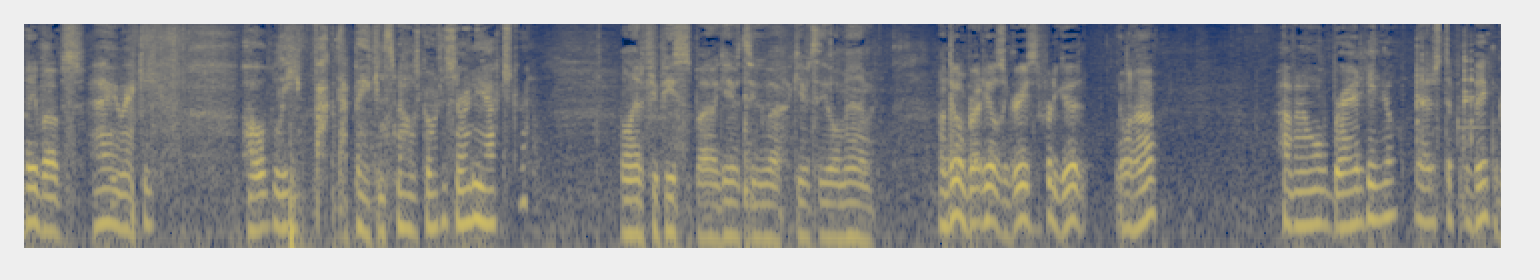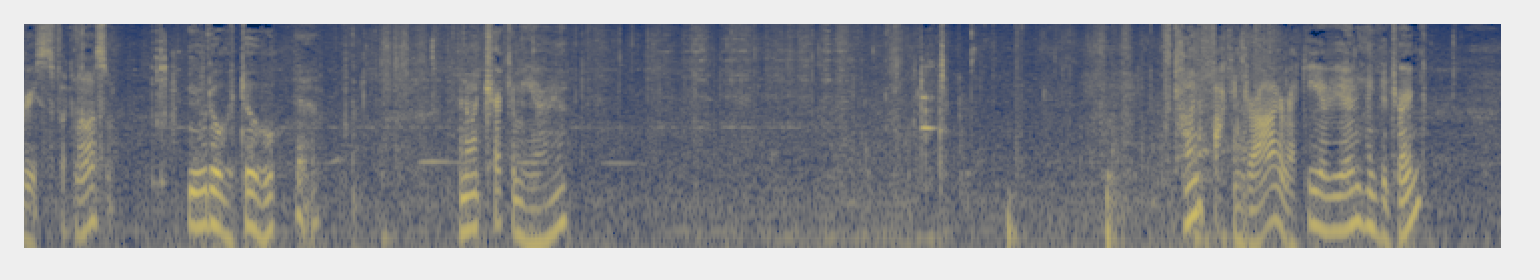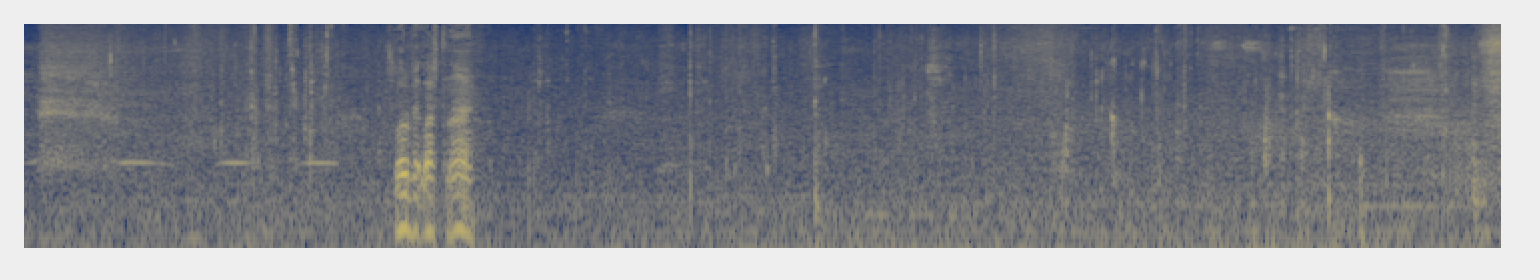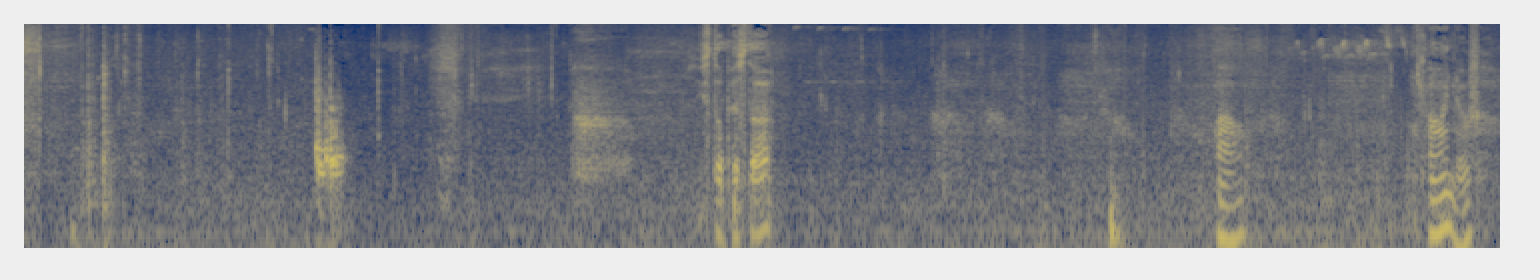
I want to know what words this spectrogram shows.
Hey, Bubs. Hey, Ricky. Holy fuck, that bacon smells good. Is there any extra? Only had a few pieces, but I gave it to uh, gave it to the old man. I'm doing bread heels and grease. It's pretty good. You want hot? Have an old bread heel? Yeah, just dip it in bacon grease. It's fucking awesome. You do it too. Yeah. You're not tricking me, are you? It's kind of fucking dry, Ricky. Have you anything to drink? A little bit left in that. You still pissed off? Well, kind of.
